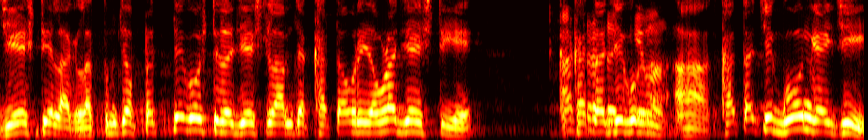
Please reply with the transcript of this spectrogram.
जी एस टी लागला. तुमच्या प्रत्येक गोष्टीला जी एस टीला आमच्या खतावर एवढा जी एस टी आहे. खताची टक्के गो- मग. हा खताची गोण घ्यायची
